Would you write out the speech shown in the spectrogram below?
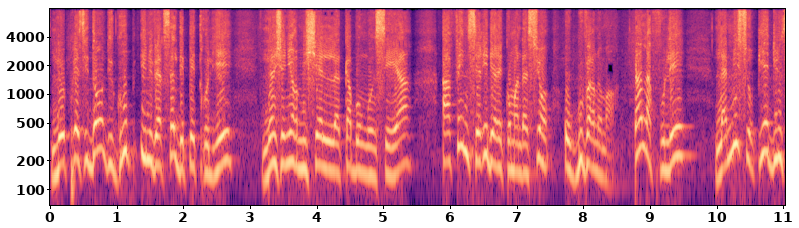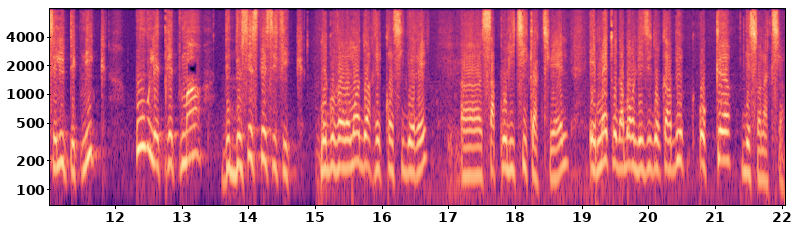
le président du groupe universel des pétroliers, l'ingénieur Michel Kabongonsea, a fait une série de recommandations au gouvernement. Dans la foulée, la mise sur pied d'une cellule technique pour le traitement des dossiers spécifiques. Le gouvernement doit reconsidérer euh, sa politique actuelle et mettre d'abord les hydrocarbures au cœur de son action.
